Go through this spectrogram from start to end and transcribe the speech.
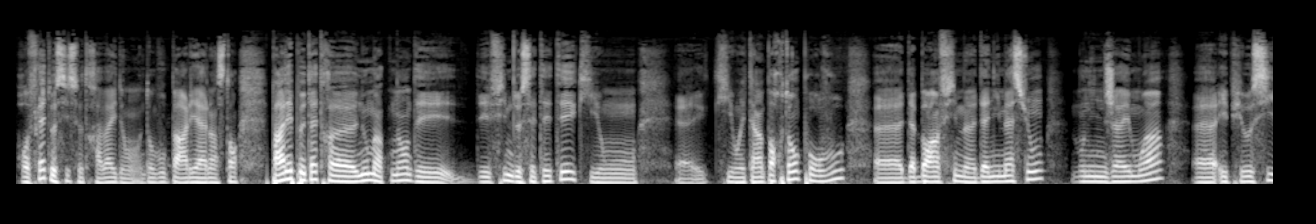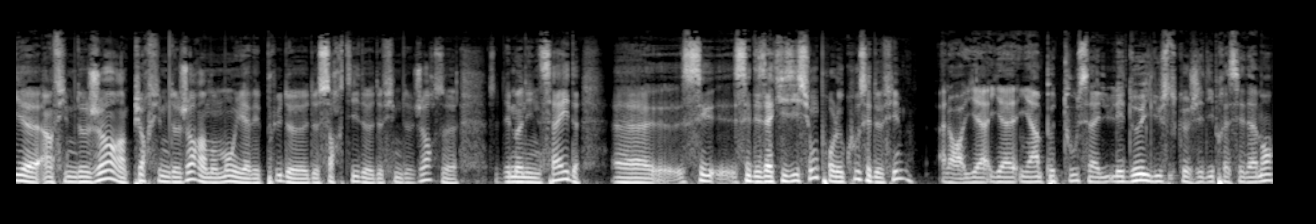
reflète aussi ce travail dont, dont vous parliez à l'instant. Parlez peut-être, euh, nous, maintenant, des, des films de cet été qui ont, euh, qui ont été importants pour vous. Euh, D'abord, un film d'animation, Mon Ninja et moi, euh, et puis aussi euh, un film de genre, un pur film de genre, un moment où il n'y avait plus de, de sorties de, de films de genre, The, The Demon Inside. Euh, c'est des acquisitions, pour le coup, ces deux films? Alors, il y a, un peu de tout. Ça, les deux illustrent ce que j'ai dit précédemment.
